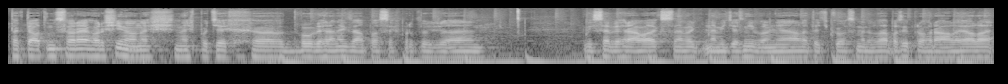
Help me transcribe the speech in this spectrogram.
Tak ta atmosféra je horší no, než, než po těch eh, dvou vyhraných zápasech, protože když se vyhrává, tak se na vítězní vlně, ale teď jsme dva zápasy prohráli, ale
